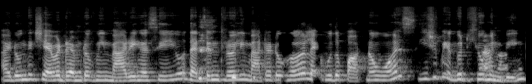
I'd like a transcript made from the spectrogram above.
I don't think she ever dreamt of me marrying a CEO. That didn't really matter to her, like who the partner was. He should be a good human Uh-huh. being.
